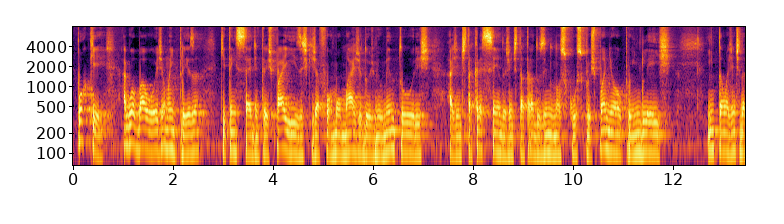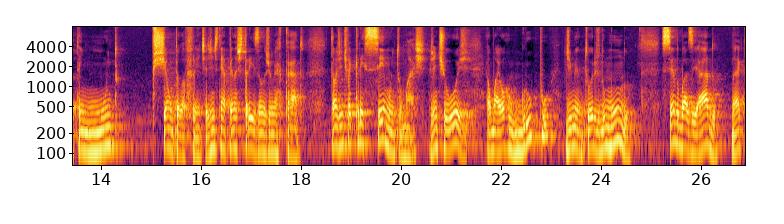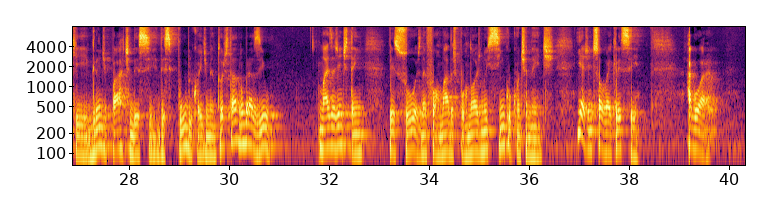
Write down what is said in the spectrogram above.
Por quê? A Global hoje é uma empresa que tem sede em três países, que já formou mais de 2 mil mentores. A gente está crescendo, a gente está traduzindo o nosso curso para o espanhol, para o inglês. Então a gente ainda tem muito chão pela frente. A gente tem apenas três anos de mercado. Então a gente vai crescer muito mais. A gente hoje é o maior grupo de mentores do mundo, sendo baseado, né, que grande parte desse, desse público aí de mentores está no Brasil. Mas a gente tem pessoas né, formadas por nós nos cinco continentes e a gente só vai crescer. Agora,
